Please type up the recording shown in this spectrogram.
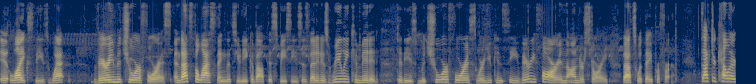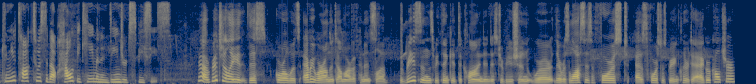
It likes these wet, very mature forests. And that's the last thing that's unique about this species is that it is really committed to these mature forests where you can see very far in the understory. That's what they prefer. Dr. Keller, can you talk to us about how it became an endangered species? Yeah, originally this squirrel was everywhere on the Delmarva Peninsula. The reasons we think it declined in distribution were there was losses of forest as forest was being cleared to agriculture,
